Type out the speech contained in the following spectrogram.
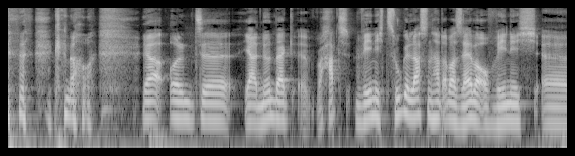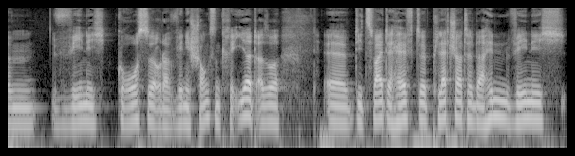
genau. Ja, und äh, ja, Nürnberg äh, hat wenig zugelassen, hat aber selber auch wenig, ähm, wenig große oder wenig Chancen kreiert. Also äh, die zweite Hälfte plätscherte dahin, wenig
